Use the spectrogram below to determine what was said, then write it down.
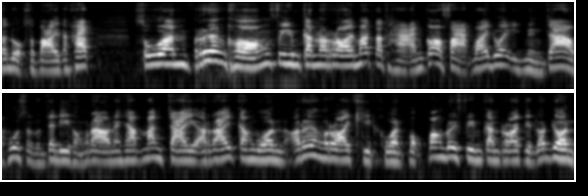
สะดวกสบายนะครับ ส่วนเรื่องของฟิล์มกันรอยมาตรฐานก็ฝากไว้ด้วยอีกหนึ่งเจ้า ผู้สนับสนุนใจดีของเรานะครับ มั่นใจไร้กังวล เรื่องรอยขีดข่วนปกป้องด้วยฟิล์มกันรอยติดรถยนต์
